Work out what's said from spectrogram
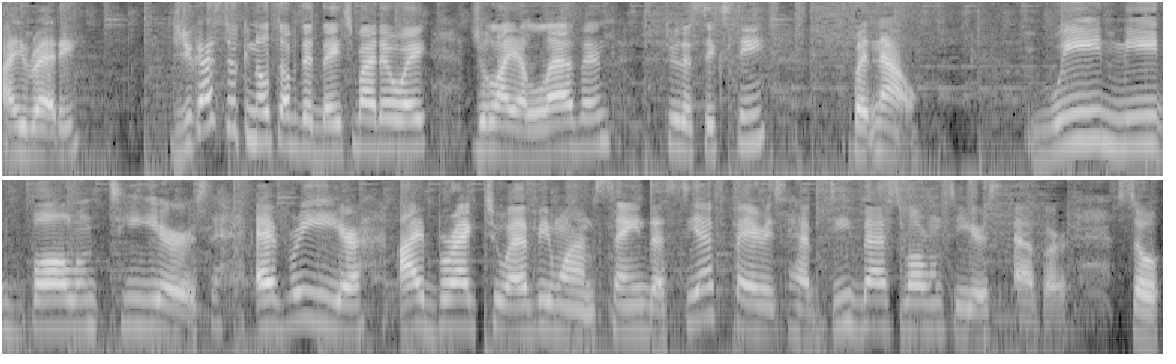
Are you ready? Did you guys took notes of the dates, by the way? July 11th to the 16th. But now, we need volunteers. Every year, I brag to everyone saying that CF Paris have the best volunteers ever. So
